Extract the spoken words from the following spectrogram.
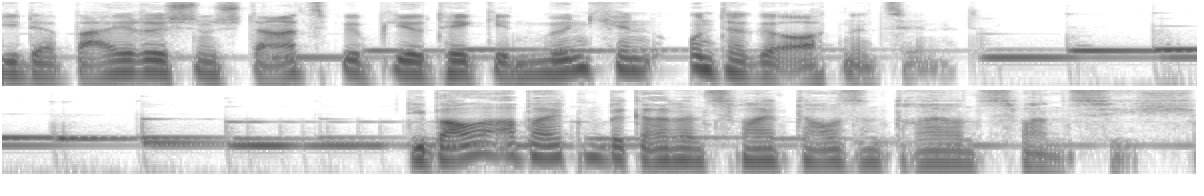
die der Bayerischen Staatsbibliothek in München untergeordnet sind. Die Bauarbeiten begannen 2023.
